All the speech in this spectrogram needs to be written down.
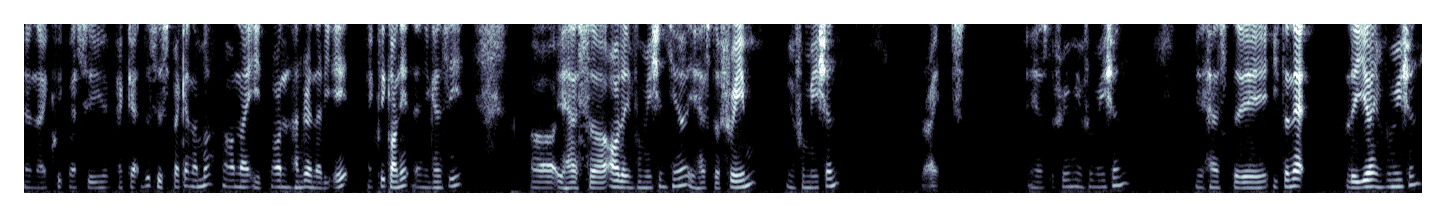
and I click let's say packet this is packet number 198 I click on it and you can see uh, it has uh, all the information here. It has the frame information right? It has the frame information. It has the ethernet layer information.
